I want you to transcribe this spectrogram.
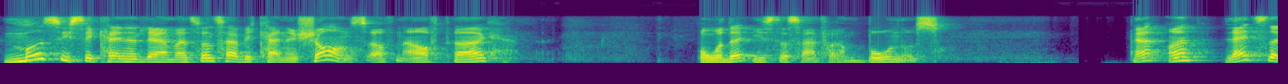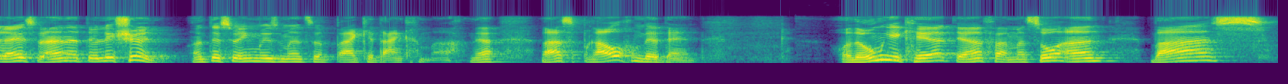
Muss ich sie kennenlernen, weil sonst habe ich keine Chance auf einen Auftrag? Oder ist das einfach ein Bonus? Ja, und letzteres wäre natürlich schön. Und deswegen müssen wir uns ein paar Gedanken machen. Ja. Was brauchen wir denn? Oder umgekehrt, ja, fangen wir so an, was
